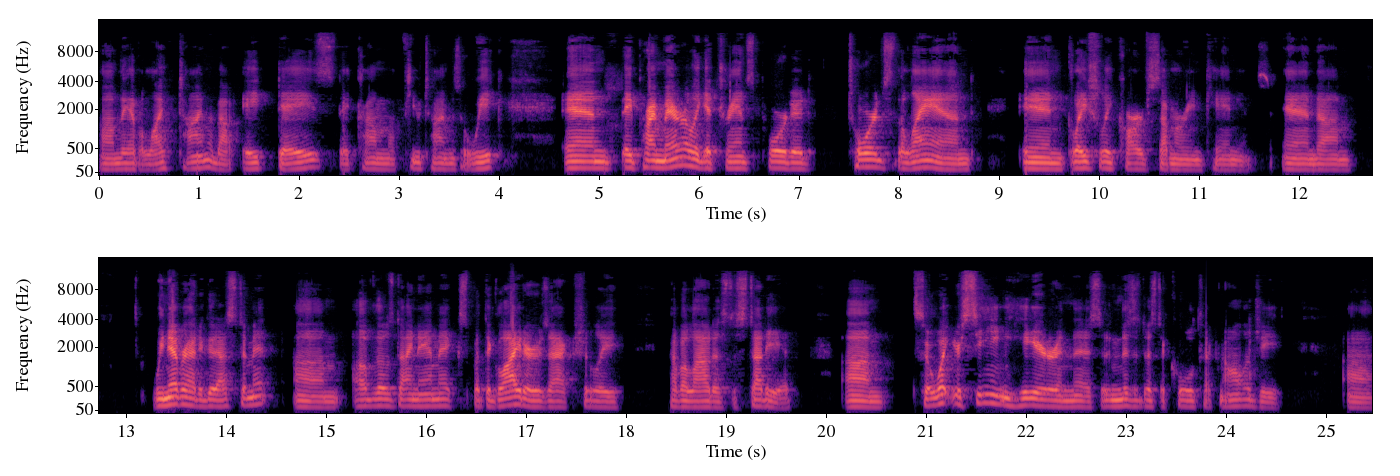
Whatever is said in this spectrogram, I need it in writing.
Um, they have a lifetime, about eight days. They come a few times a week. And they primarily get transported towards the land in glacially carved submarine canyons. And um, we never had a good estimate um, of those dynamics, but the gliders actually have allowed us to study it. Um, so what you're seeing here in this, and this is just a cool technology uh,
